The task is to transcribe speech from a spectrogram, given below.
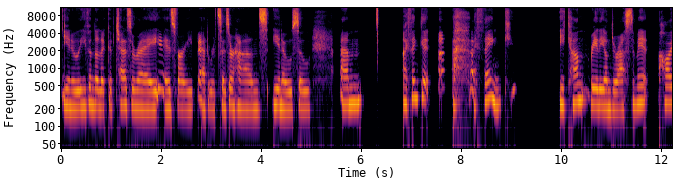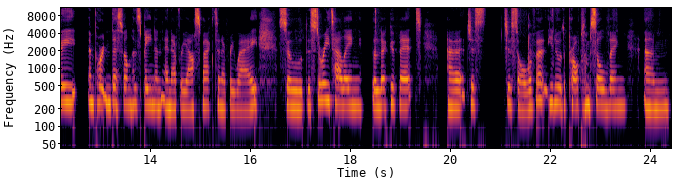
you know, even the look of Cesare is very Edward Scissorhands, you know, so um I think it I think you can't really underestimate how important this film has been in, in every aspect, in every way. So the storytelling, the look of it, uh, just just all of it, you know, the problem solving, um,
